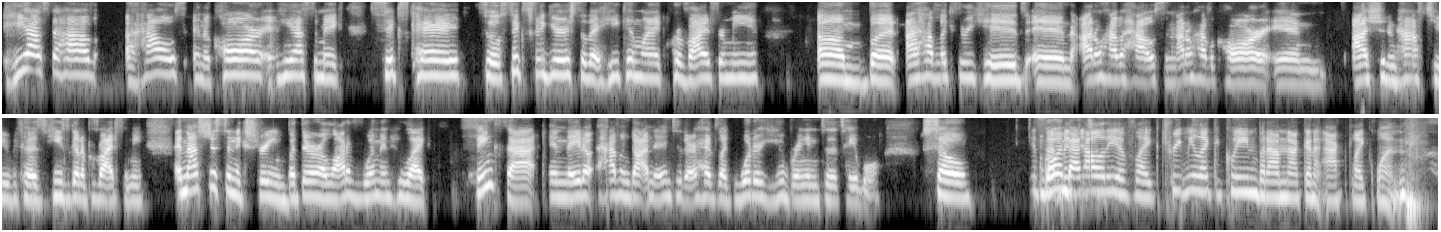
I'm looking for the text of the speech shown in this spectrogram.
he has to have a house and a car and he has to make 6k so six figures so that he can like provide for me um but i have like three kids and i don't have a house and i don't have a car and I shouldn't have to because he's going to provide for me. And that's just an extreme. But there are a lot of women who like think that and they don't haven't gotten it into their heads like, what are you bringing to the table? So it's that mentality to, of like treat me like a queen, but I'm not going to act like one.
